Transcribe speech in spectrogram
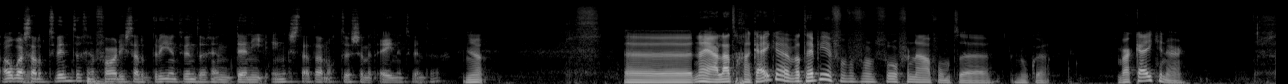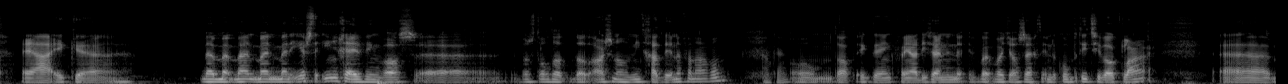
Auba staat op 20 en Vardy staat op 23 en Danny Ings staat daar nog tussen met 21. Ja. Eh, nou ja, laten we gaan kijken. Wat heb je voor, voor, voor vanavond, eh Noeke? Waar kijk je naar? Ja, ik. mijn, mijn- mijn, mijn, eerste ingeving was, was toch dat, dat Arsenal niet gaat winnen vanavond. Omdat ik denk van ja, die zijn in de, wa- wat je al zegt, in de competitie wel klaar. Ehm,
